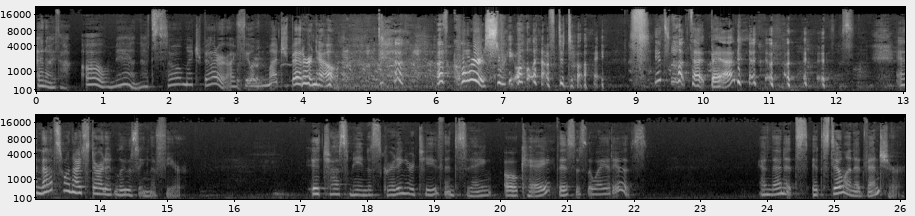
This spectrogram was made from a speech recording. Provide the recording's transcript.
And I thought, oh man, that's so much better. I feel much better now. of course, we all have to die. It's not that bad. and that's when I started losing the fear. It just means gritting your teeth and saying, okay, this is the way it is. And then it's, it's still an adventure.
